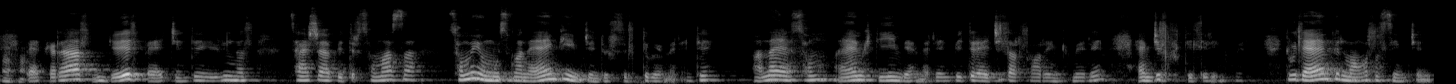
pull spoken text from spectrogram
Байдгараа л ингээл байж гин тий. Ер нь бол цаашаа бид нар сумаасаа сумын хүмүүс маань аймгийн хэмжээнд өрсөлдөг баймаар байна тий. Манай сум аймагт ийм баймаар байна. Бид нар ажил орлогоор ингэмээр байна. Амжилт бүтээлээр ингэмээр. Тэгвэл аймаг нь Монгол улсын хэмжээнд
